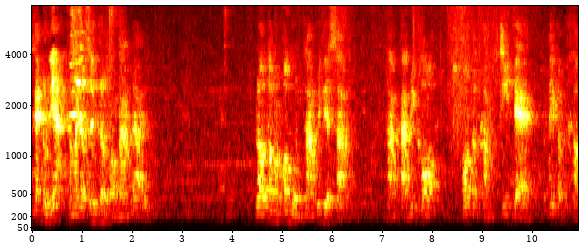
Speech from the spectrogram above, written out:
แค่ตรงเนี้ยทำไมเราซื้อเครื่องกรองน้ำได้ เราต้องเอาข้อมูลทางวิทยาศาสตร์ ทางการวิเคราะห์พร้อมกับคำชี้แจงให้กับเขา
